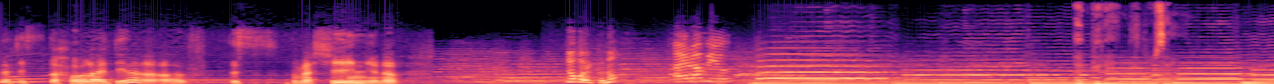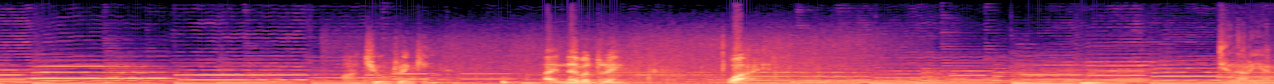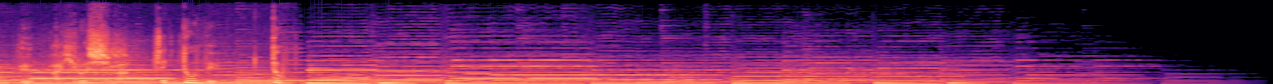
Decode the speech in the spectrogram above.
That is the whole idea of this machine, you know. どこ行くの I love you. A grande ilusão. Aren't you drinking? I never drink. Why? Tu n'as rien vu à Hiroshima. J'ai tout vu.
